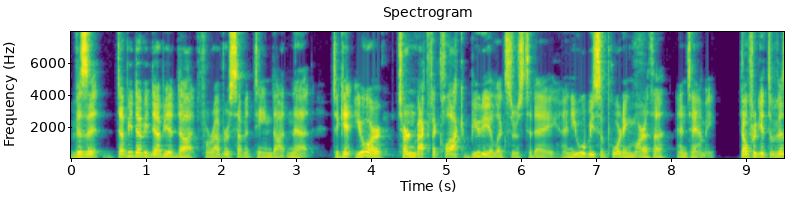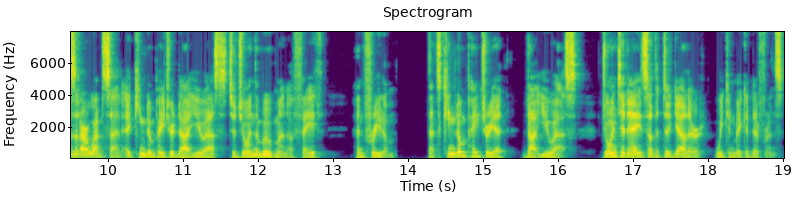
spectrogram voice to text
Visit www.forever17.net to get your Turn Back the Clock beauty elixirs today, and you will be supporting Martha and Tammy. Don't forget to visit our website at kingdompatriot.us to join the movement of faith and freedom. That's kingdompatriot.us. Join today so that together we can make a difference.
